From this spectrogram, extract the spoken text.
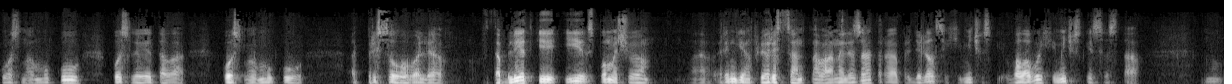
костную муку. После этого костную муку отпрессовывали в таблетки и с помощью э, рентгенфлюоресцентного анализатора определялся химический, воловой химический состав. Ну,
